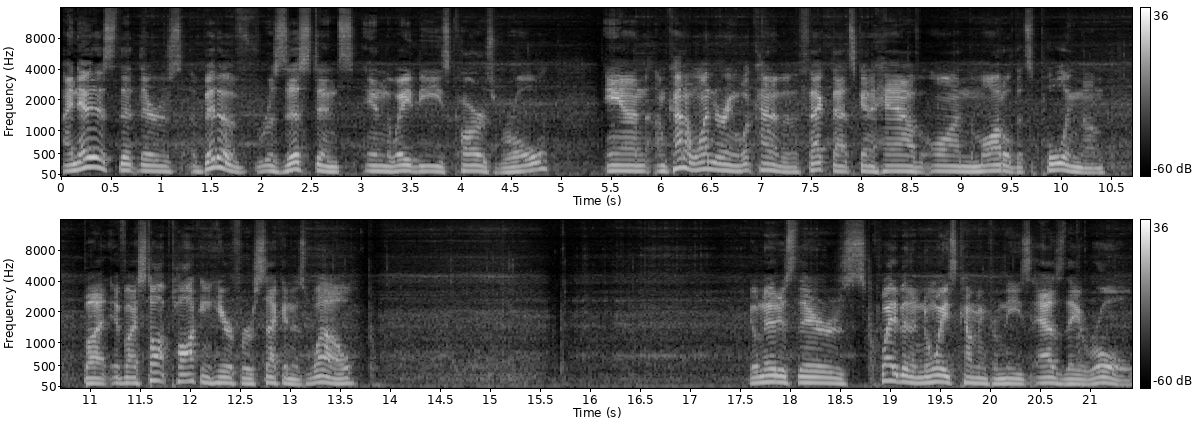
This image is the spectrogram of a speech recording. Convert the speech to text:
I noticed that there's a bit of resistance in the way these cars roll and I'm kind of wondering what kind of effect that's going to have on the model that's pulling them. But if I stop talking here for a second as well, you'll notice there's quite a bit of noise coming from these as they roll.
